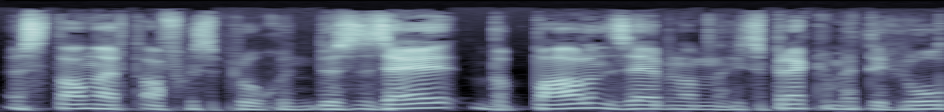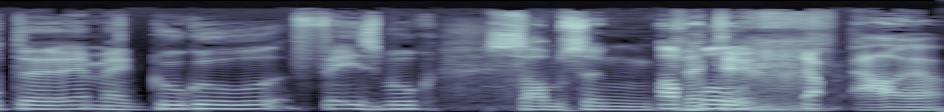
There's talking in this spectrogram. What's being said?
een standaard afgesproken. Dus zij bepalen, zij hebben dan gesprekken met de grote, met Google, Facebook. Samsung, Apple, Twitter, ja. ja. Ja,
